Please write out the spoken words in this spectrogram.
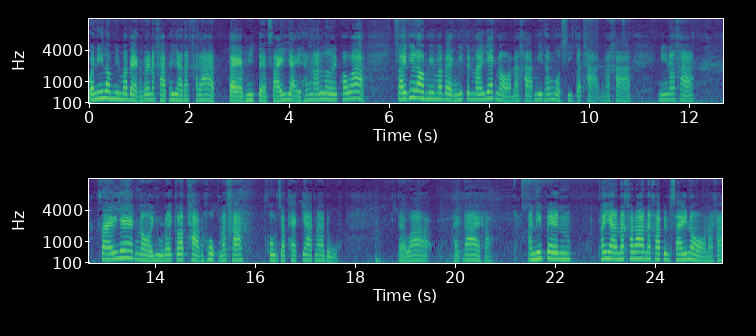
วันนี้เรามีมาแบ่งด้วยนะคะพญานาคราช แต่มีแต่ไซส์ใหญ่ทั้งนั้นเลย เพราะว่าไซส์ที่เรามีมาแบ่งนี้เป็นไม้แยกหน่อนะคะ มีทั้งหมดสี่กระถางนะคะ นี่นะคะไซส์แยกหน่ออยู่ในกระถางหกนะคะ คงจะแพ็คยากน่าดู แต่ว่าแพ็คได้ค่ะ อันนี้เป็นพญานาคราชนะคะ เป็นไซส์หน่อนะคะ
